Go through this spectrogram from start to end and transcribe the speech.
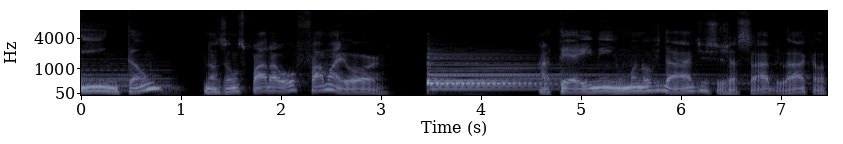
E então nós vamos para o Fá maior. Até aí nenhuma novidade, você já sabe lá, aquela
